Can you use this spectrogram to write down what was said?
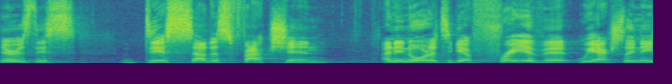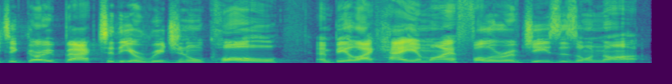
There is this dissatisfaction and in order to get free of it, we actually need to go back to the original call and be like, hey, am I a follower of Jesus or not?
